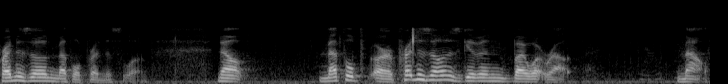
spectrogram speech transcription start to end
Prednisone, methylprednisolone. Now, methyl or prednisone is given by what route? Mouth.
